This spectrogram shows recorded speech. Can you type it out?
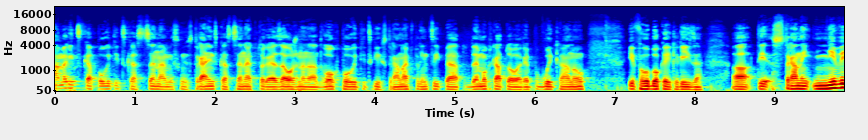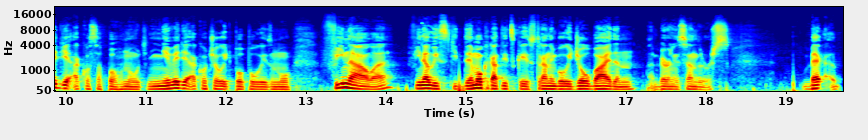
Americká politická scéna, myslím stranická scéna, ktorá je založená na dvoch politických stranách v princípe, a to demokratov a republikánov, je v hlbokej kríze. Uh, tie strany nevedia, ako sa pohnúť, nevedia, ako čeliť populizmu. V finále, finalisti demokratickej strany boli Joe Biden a Bernie Sanders Ber-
